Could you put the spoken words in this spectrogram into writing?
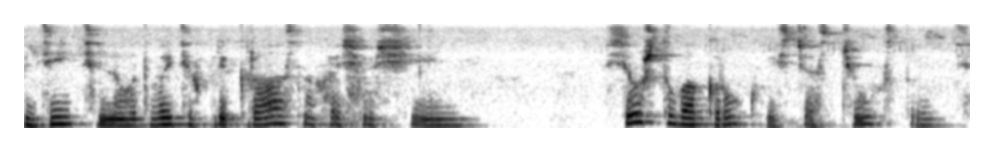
бдительно вот в этих прекрасных ощущениях. Все, что вокруг вы сейчас чувствуете,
